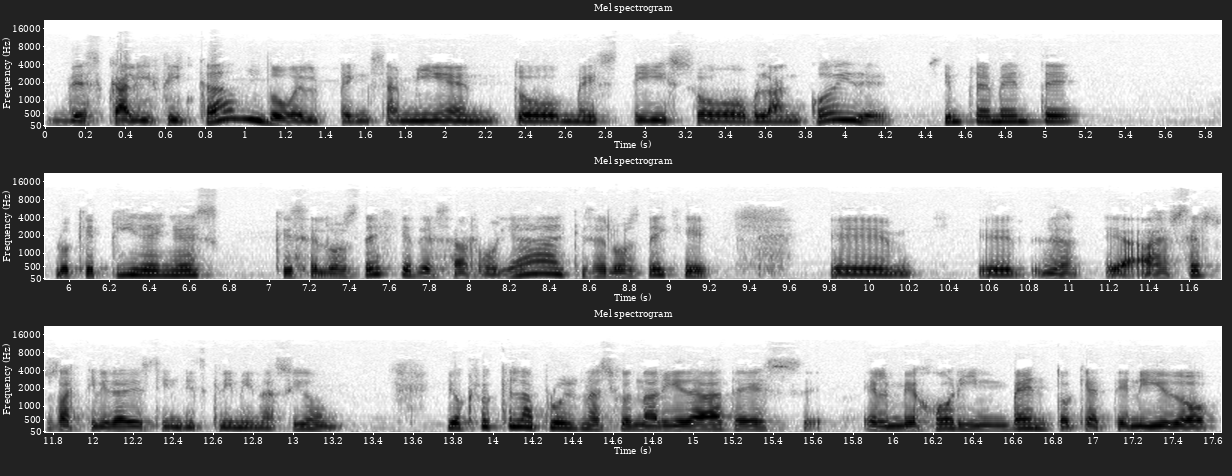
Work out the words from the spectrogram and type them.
descalificando el pensamiento mestizo blancoide. Simplemente lo que piden es que se los deje desarrollar, que se los deje eh, eh, hacer sus actividades sin discriminación. Yo creo que la plurinacionalidad es el mejor invento que ha tenido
